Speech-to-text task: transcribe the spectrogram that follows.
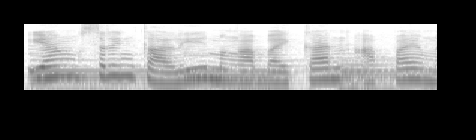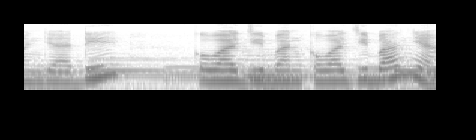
yang sering kali mengabaikan apa yang menjadi kewajiban-kewajibannya.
